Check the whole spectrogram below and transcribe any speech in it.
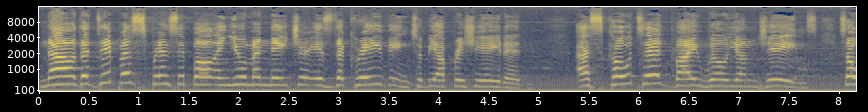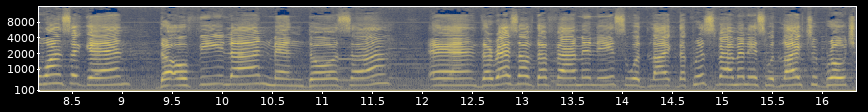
Now, the deepest principle in human nature is the craving to be appreciated, as quoted by William James. So, once again, the Ophilan, Mendoza, and the rest of the families would like, the Cruz families would like to broach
